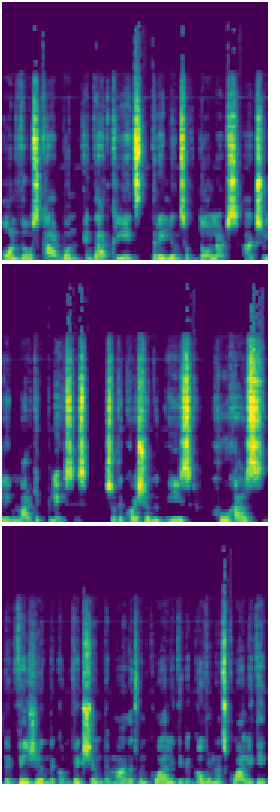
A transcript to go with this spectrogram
all those carbon, and that creates trillions of dollars actually in marketplaces. So the question is who has the vision, the conviction, the management quality, the governance quality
